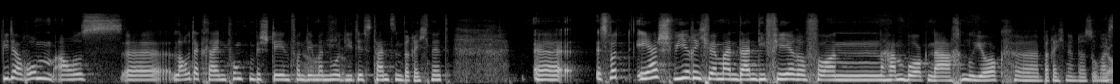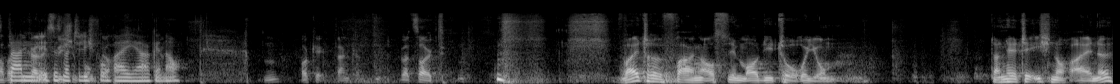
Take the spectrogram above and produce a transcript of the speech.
wiederum aus äh, lauter kleinen Punkten bestehen, von ja, denen man nur die Distanzen berechnet. Äh, es wird eher schwierig, wenn man dann die Fähre von Hamburg nach New York äh, berechnet oder sowas. Ja, dann ist es natürlich vorbei, ja, genau. Hm? Okay, danke. Überzeugt. Weitere Fragen aus dem Auditorium? Dann hätte ich noch eine.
